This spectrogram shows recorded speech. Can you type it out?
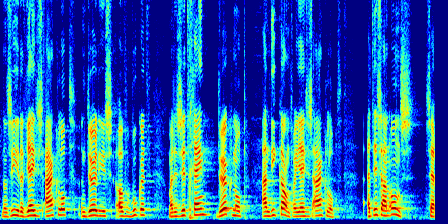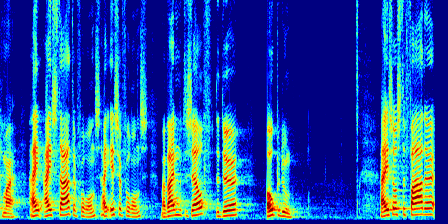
dan zie je dat Jezus aanklopt. Een deur die is overwoekerd. Maar er zit geen deurknop aan die kant waar Jezus aanklopt. Het is aan ons, zeg maar. Hij, hij staat er voor ons. Hij is er voor ons. Maar wij moeten zelf de deur open doen. Hij is als de vader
